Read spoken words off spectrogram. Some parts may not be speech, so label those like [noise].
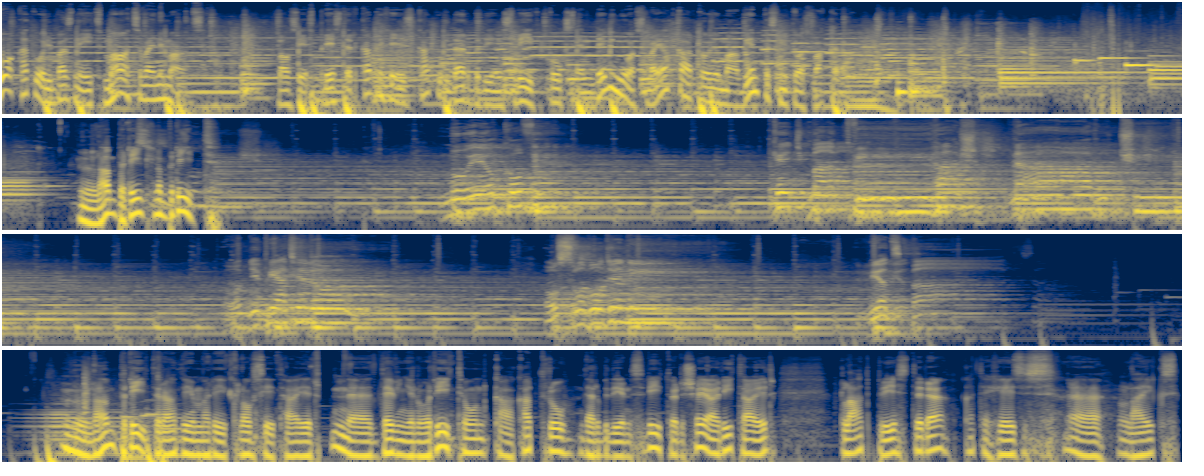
Ko katoļu baznīca māca vai nemāca? Klausies priesteru katehēzi katru darba dienas rītu pulksteni 9 vai atkārtojumā 11. vakarā. Labrīt, labrīt! Moje okovy, keď ma dvíhaš náručí od nepriateľov oslobodený, viac Labrīt, rādījumā arī klausītāji ir 9 no rīta un kā katru darba dienas rītu arī šajā rītā ir klāt priestera katehēzes uh, laiks.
